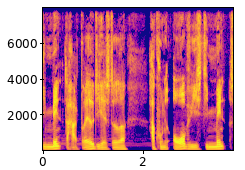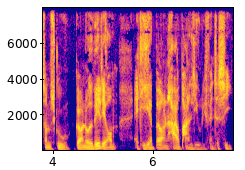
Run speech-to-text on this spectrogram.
De mænd, der har drevet de her steder, har kunnet overbevise de mænd, som skulle gøre noget ved det om, at de her børn har jo bare en livlig fantasi.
